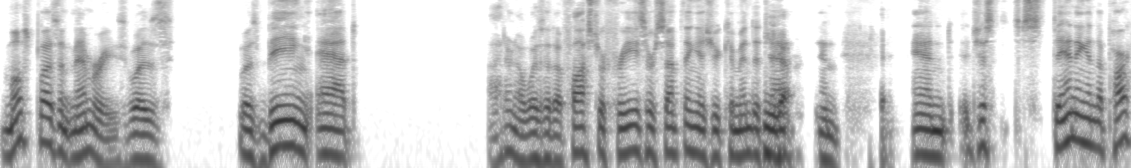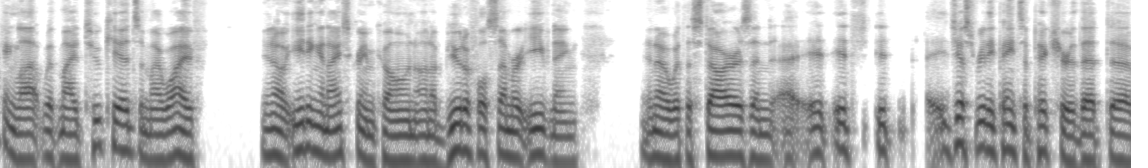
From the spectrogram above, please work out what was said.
most pleasant memories was was being at I don't know was it a Foster Freeze or something as you come into town yeah. and and just standing in the parking lot with my two kids and my wife you know, eating an ice cream cone on a beautiful summer evening, you know, with the stars, and uh, it it it it just really paints a picture that uh,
